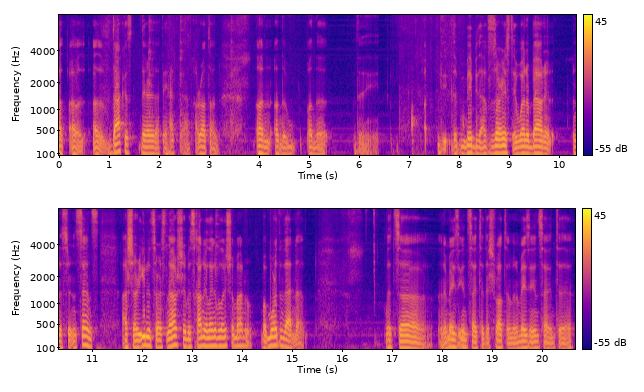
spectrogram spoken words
a, a, a dakas there that they had to have harat on, on on the on the the, the, the maybe the Achzarius they went about it in a certain sense. But more than that, not. It's uh, an amazing insight to the Shvatim, an amazing insight into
